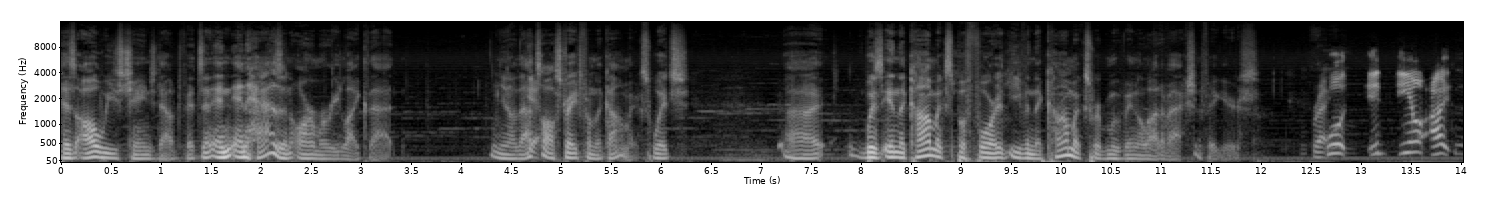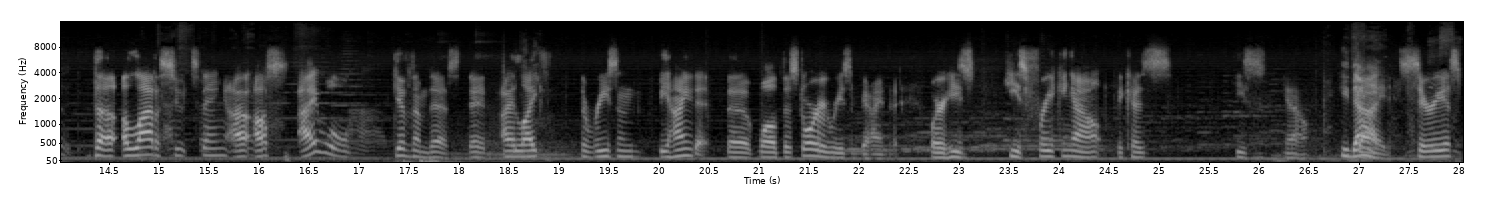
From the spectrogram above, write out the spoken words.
has always changed outfits and, and, and has an armory like that. You know, that's Yeah. all straight from the comics, which uh, was in the comics before even the comics were moving a lot of action figures. right. Well, it you know I the a lot of suits thing. I, I'll s- I will give them this that I like the reason behind it. The well the story reason behind it, where he's he's freaking out because he's you know he died. serious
